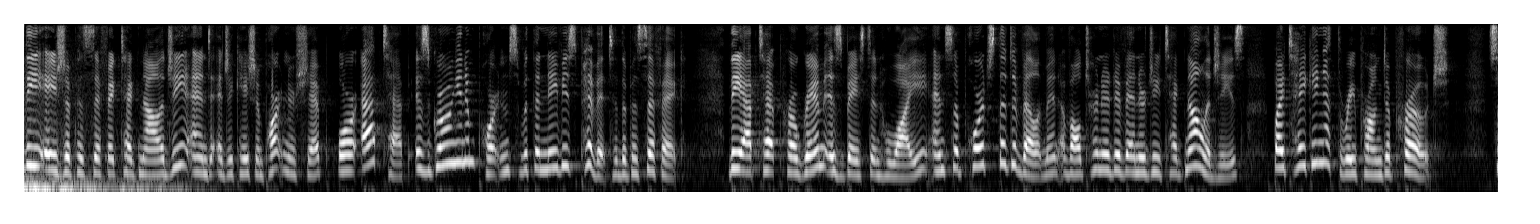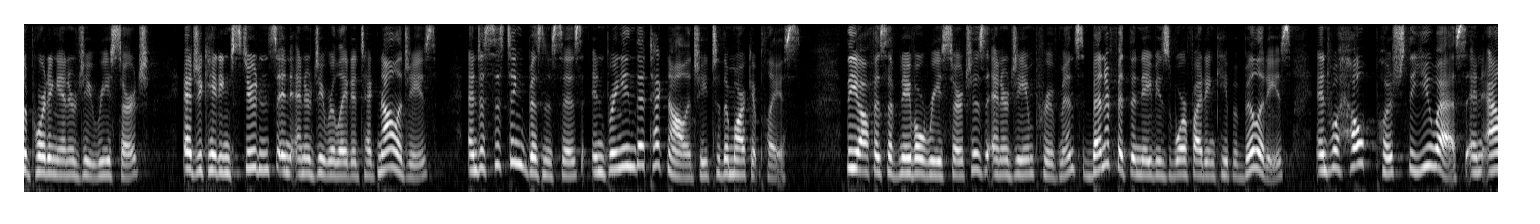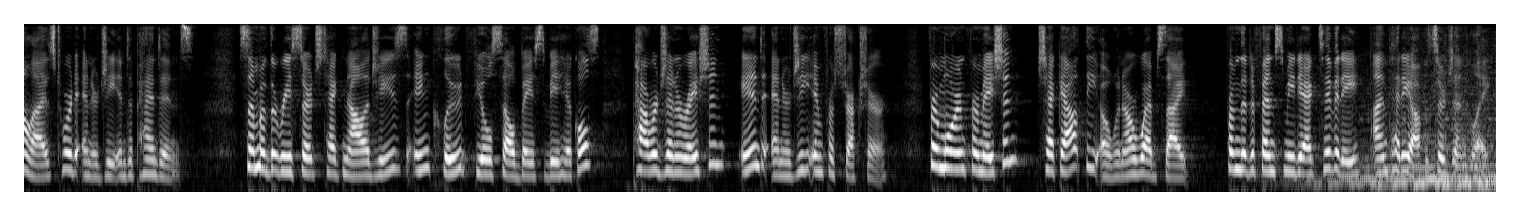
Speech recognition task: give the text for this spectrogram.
The Asia-Pacific Technology and Education Partnership, or APTEP, is growing in importance with the Navy's pivot to the Pacific. The APTEP program is based in Hawaii and supports the development of alternative energy technologies by taking a three-pronged approach, supporting energy research, educating students in energy-related technologies, and assisting businesses in bringing the technology to the marketplace. The Office of Naval Research's energy improvements benefit the Navy's warfighting capabilities and will help push the U.S. and allies toward energy independence. Some of the research technologies include fuel cell-based vehicles, power generation, and energy infrastructure. For more information, check out the ONR website. From the Defense Media Activity, I'm Petty Officer Jen Blake.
